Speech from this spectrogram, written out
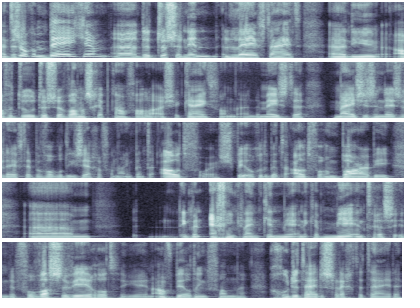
Het is ook een beetje uh, de tussenin leeftijd, uh, die af en toe tussen wal en schip kan vallen. Als je kijkt van uh, de meeste meisjes in deze leeftijd bijvoorbeeld, die zeggen van nou, ik ben te oud voor speelgoed, ik ben te oud voor een Barbie. Um, ik ben echt geen klein kind meer en ik heb meer interesse in de volwassen wereld. Een afbeelding van goede tijden, slechte tijden.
